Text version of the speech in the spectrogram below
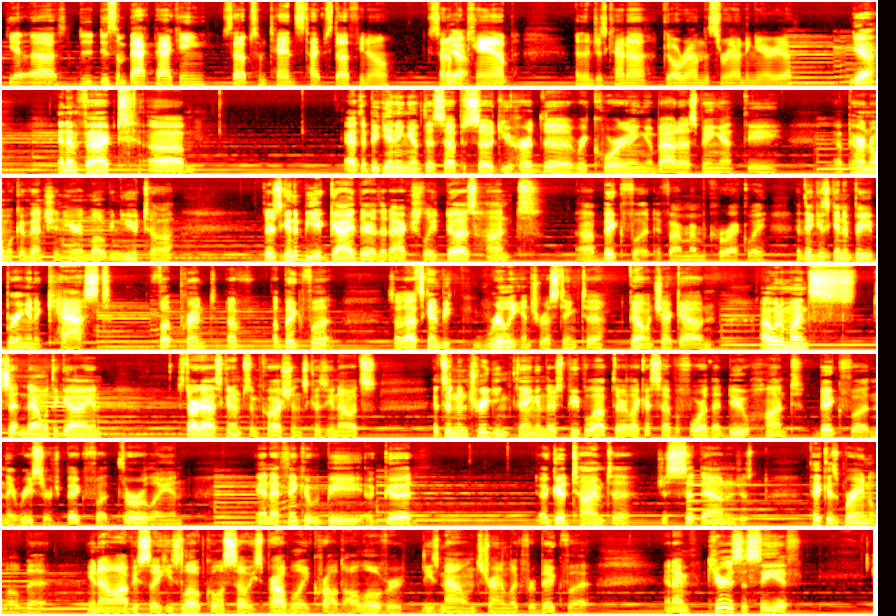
get uh, do, do some backpacking, set up some tents type stuff, you know, set up Yeah. a camp, and then just kind of go around the surrounding area. Yeah. And in fact, um, at the beginning of this episode, you heard the recording about us being at the uh, paranormal convention here in Logan, Utah. There's going to be a guy there that actually does hunt uh, Bigfoot, if I remember correctly. I think he's going to be bringing a cast footprint of a Bigfoot. So that's going to be really interesting to go and check out. And I wouldn't mind s- sitting down with the guy and start asking him some questions because you know it's it's an intriguing thing and there's people out there like i said before that do hunt bigfoot and they research bigfoot thoroughly and and i think it would be a good a good time to just sit down and just pick his brain a little bit you know obviously he's local so he's probably crawled all over these mountains trying to look for bigfoot and i'm curious to see if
